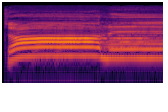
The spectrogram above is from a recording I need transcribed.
Dawning.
